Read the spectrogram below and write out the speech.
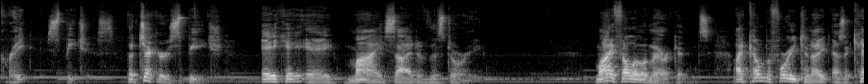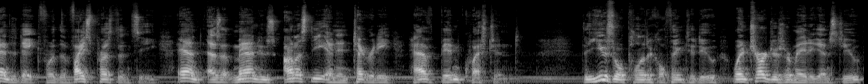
great speeches. The Checkers Speech aka my side of the story. My fellow Americans, I come before you tonight as a candidate for the vice presidency and as a man whose honesty and integrity have been questioned. The usual political thing to do when charges are made against you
